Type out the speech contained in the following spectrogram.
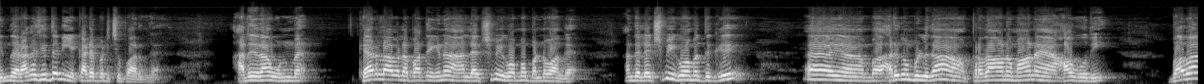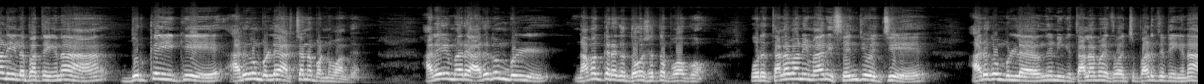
இந்த ரகசியத்தை நீங்கள் கடைப்பிடிச்சு பாருங்கள் அதுதான் உண்மை. கேரளாவில் பார்த்தீங்கன்னா லக்ஷ்மி ஹோமம் பண்ணுவாங்க. அந்த லக்ஷ்மி ஹோமத்துக்கு அருகம்புல் தான் பிரதானமான ஆகுதி. பவானியில் பார்த்தீங்கன்னா துர்க்கைக்கு அருகம்புல்லை அர்ச்சனை பண்ணுவாங்க. அதே மாதிரி அருகம்புல் நவக்கிரக தோஷத்தை போக்கும். ஒரு தலைவணி மாதிரி செஞ்சு வச்சு அருகம்புல்லை வந்து நீங்கள் தலைமை வச்சு படுத்துட்டிங்கன்னா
